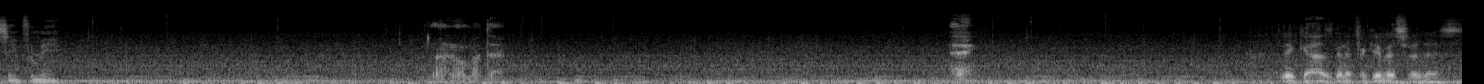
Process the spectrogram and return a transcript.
Same for me. I don't know about that. Hey. Think God's gonna forgive us for this?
